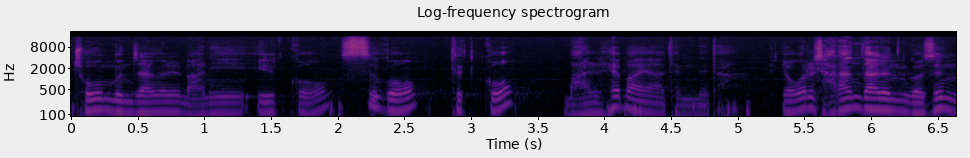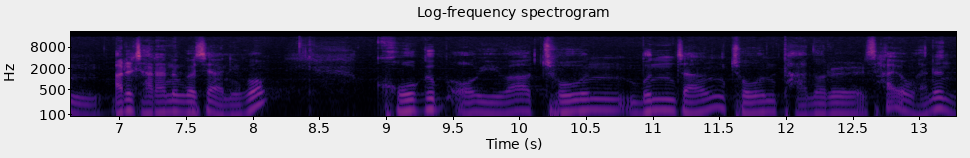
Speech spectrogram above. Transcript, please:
좋은 문장을 많이 읽고 쓰고 듣고 말해봐야 됩니다. 영어를 잘한다는 것은 말을 잘하는 것이 아니고 고급 어휘와 좋은 문장, 좋은 단어를 사용하는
